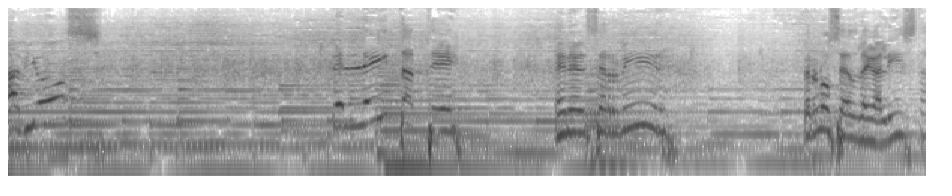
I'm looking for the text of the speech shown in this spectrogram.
a Dios. Deleítate en el servir, pero no seas legalista.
